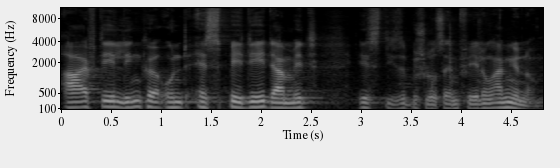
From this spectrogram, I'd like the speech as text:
AfD, LINKE und SPD. Damit ist diese Beschlussempfehlung angenommen.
